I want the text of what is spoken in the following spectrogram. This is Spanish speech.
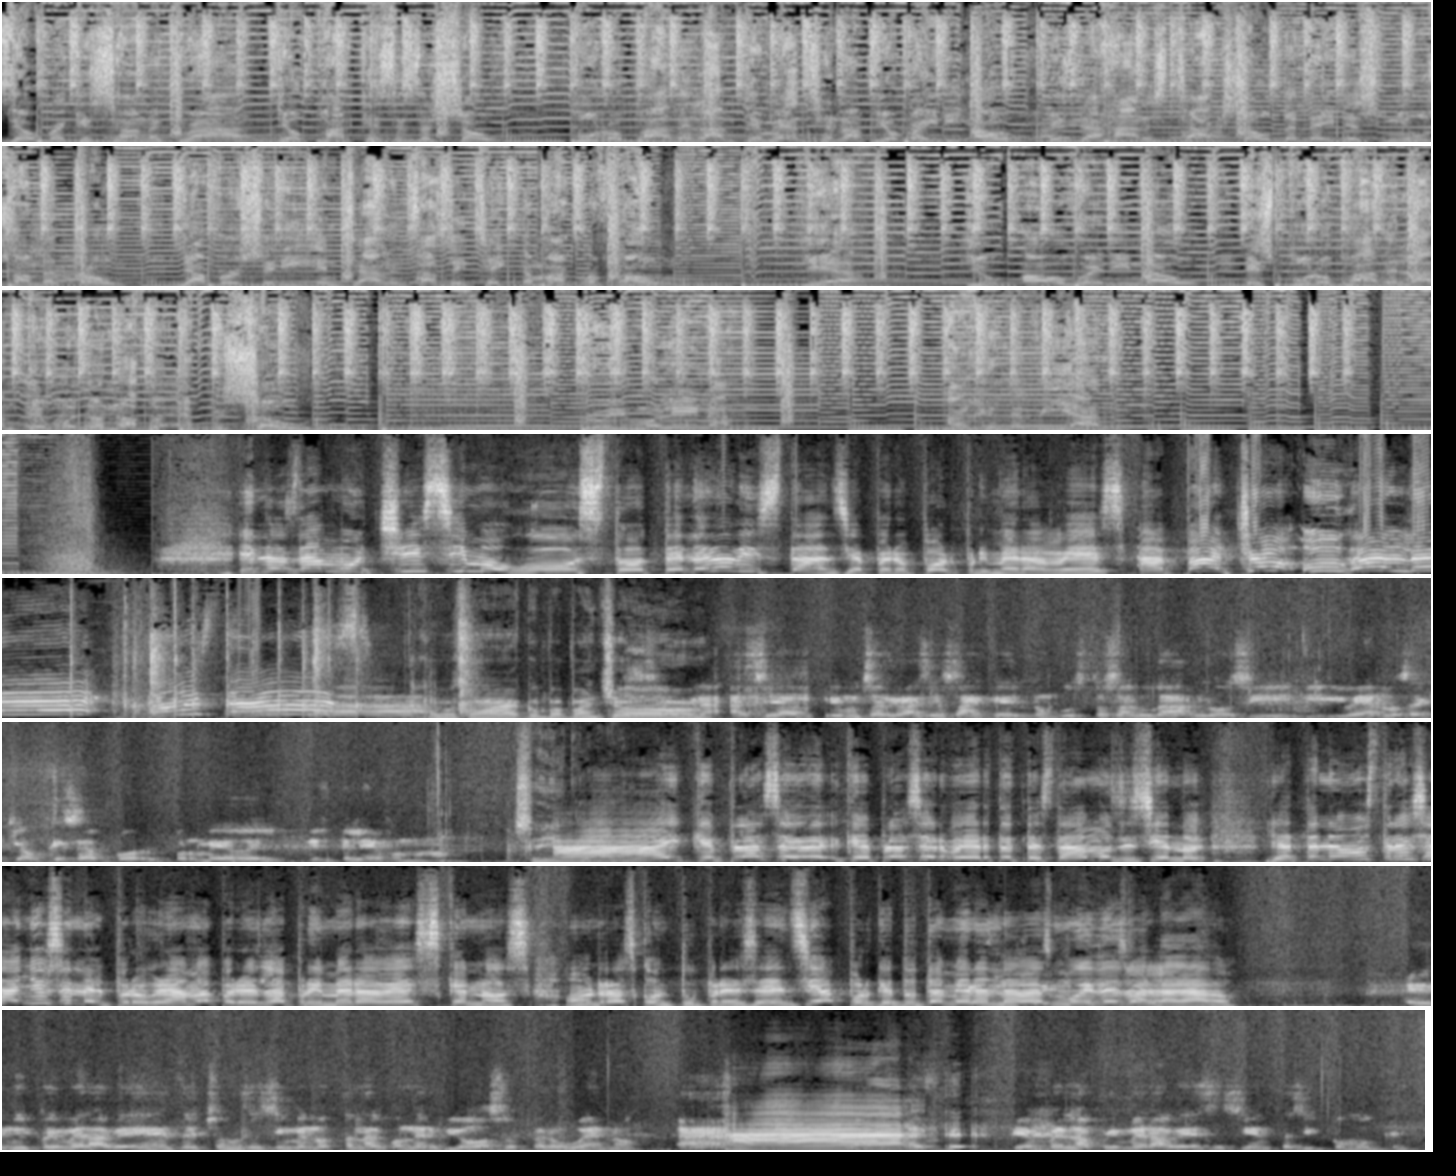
Del records on the grind, Del podcast is a show. Puro pa delante, man, turn up your radio. It's the hottest talk show, the latest news on the throne. Diversity and talents as they take the microphone. Yeah, you already know. It's Puro pa delante with another episode. Ruiz Molina, Ángel del Villar. Y nos da muchísimo gusto tener a distancia, pero por primera vez, a Pancho Ugalde. ¿Cómo estás? ¿Cómo está, compa Pancho? Muchas gracias, muchas gracias Ángel, un gusto saludarlos y, y verlos aquí, aunque sea por, por medio del, del teléfono, ¿no? Sí, claro. Ay, qué placer, qué placer verte. Te estábamos diciendo, ya tenemos tres años en el programa, pero es la primera vez que nos honras con tu presencia, porque tú también andabas muy desbalagado. Es mi primera vez, de hecho no sé si me notan algo nervioso, pero bueno. Ah. que siempre en la primera vez se siente así como que...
